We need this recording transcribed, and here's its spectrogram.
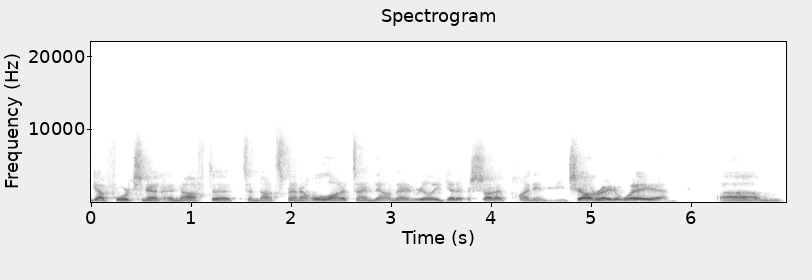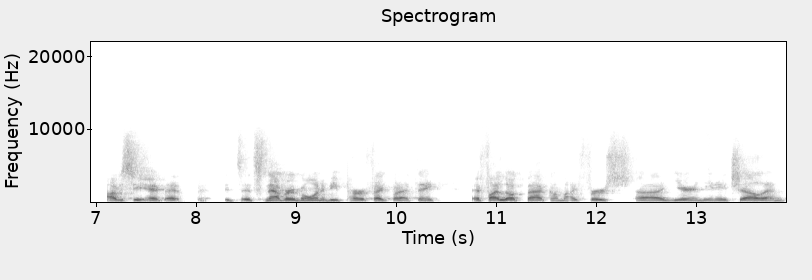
got fortunate enough to to not spend a whole lot of time down there and really get a shot at playing in the NHL right away. And um, obviously, it, it, it's it's never going to be perfect, but I think if I look back on my first uh, year in the NHL and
